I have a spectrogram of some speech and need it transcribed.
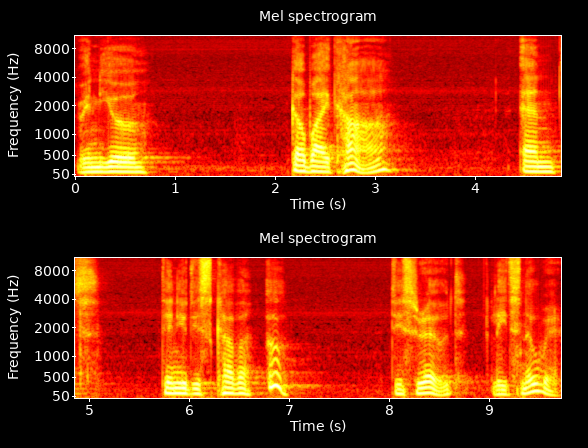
When you go by car and then you discover, oh, this road leads nowhere.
